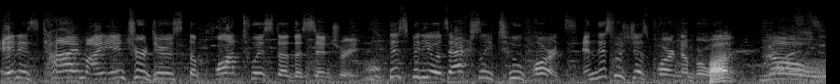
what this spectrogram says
It is time I introduce the plot twist of the century. This video is actually two parts, and this was just part number What? one. No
